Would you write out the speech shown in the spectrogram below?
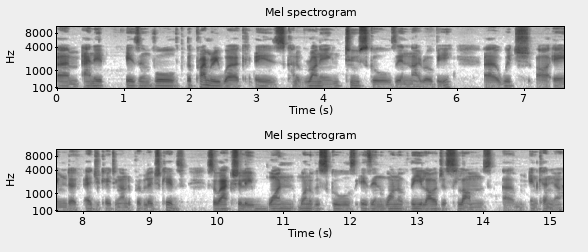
um, and it is involved. The primary work is kind of running two schools in Nairobi, uh, which are aimed at educating underprivileged kids. So actually, one one of the schools is in one of the largest slums um, in Kenya,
